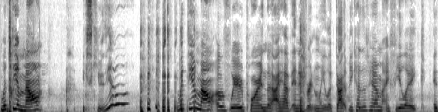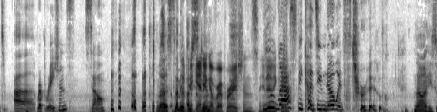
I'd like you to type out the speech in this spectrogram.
With the amount, excuse you. With the amount of weird porn that I have inadvertently looked at because of him, I feel like it's uh, reparations. So Well, it's to The make your beginning skin- of reparations. In you any laugh case. because you know it's true. No, he's,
